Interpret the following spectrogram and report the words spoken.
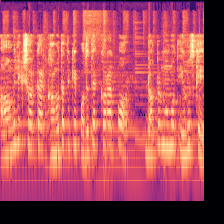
আওয়ামী লীগ সরকার ক্ষমতা থেকে পদত্যাগ করার পর ডক্টর মোহাম্মদ ইউনুসকে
